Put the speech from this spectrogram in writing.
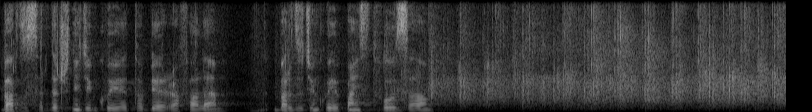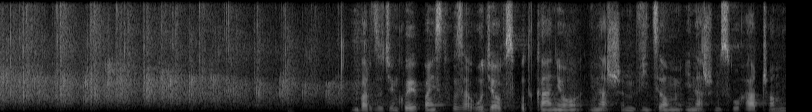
Bardzo serdecznie dziękuję Tobie, Rafale. Bardzo dziękuję Państwu za Bardzo dziękuję Państwu za udział w spotkaniu i naszym widzom i naszym słuchaczom.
